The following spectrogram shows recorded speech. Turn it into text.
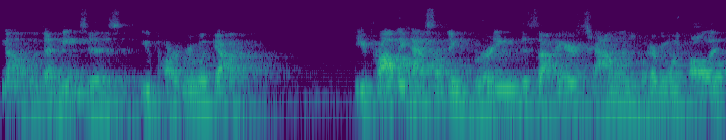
No, what that means is you partner with God. You probably have something burning desire, challenge, whatever you want to call it,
